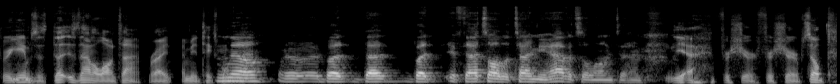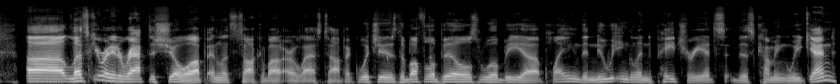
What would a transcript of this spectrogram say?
3 mm-hmm. games is is not a long time, right? I mean, it takes no, uh, but that but if that's all the time you have, it's a long time. Yeah, for sure, for sure. So, uh, let's get ready to wrap the show up, and let's talk about our last topic, which is the Buffalo Bills will be uh, playing the New England Patriots this coming weekend.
